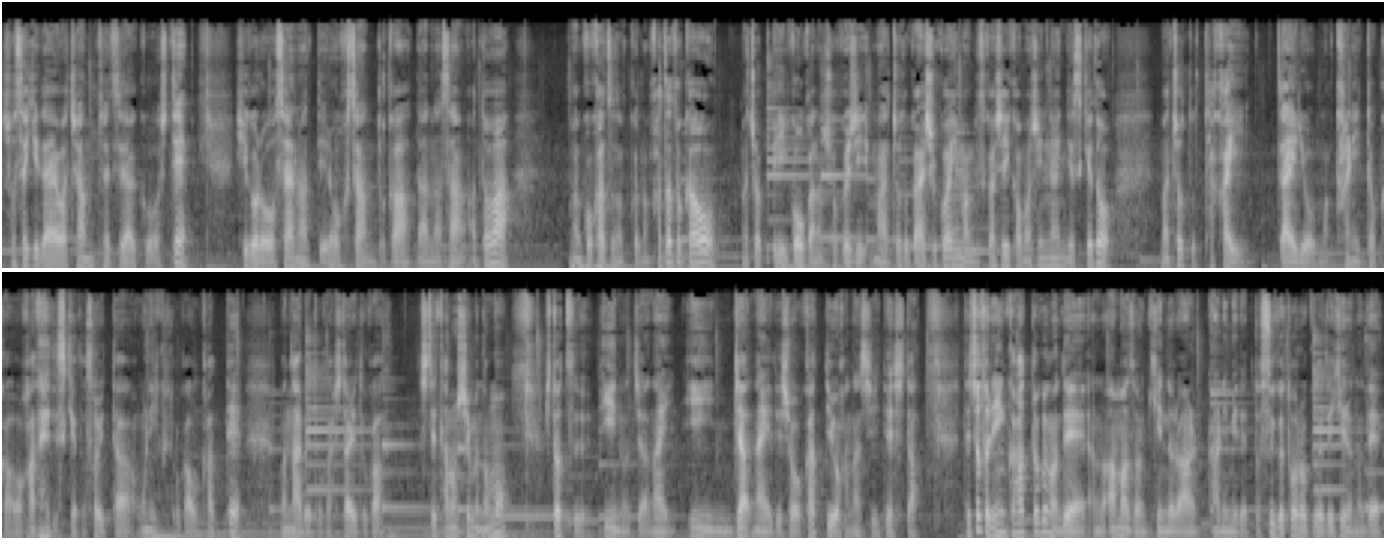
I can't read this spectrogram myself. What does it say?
書籍代はちゃんと節約をして日頃お世話になっている奥さんとか旦那さんあとは、ご家族の方とかを、まあ、ちょっぴり豪華な食事、まあ、ちょっと外食は今難しいかもしれないんですけど、まあ、ちょっと高い材料、まあ、カニとかわかんないですけどそういったお肉とかを買って、まあ、鍋とかしたりとかして楽しむのも一ついいのじゃないいいんじゃないでしょうかっていうお話でした。でちょっとリンク貼っとくのであの Amazon Kindle Unlimited すぐ登録できるので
